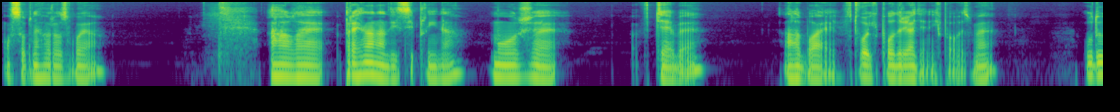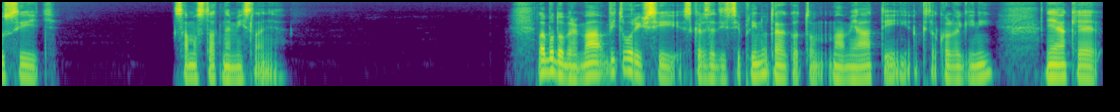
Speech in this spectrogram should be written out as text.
osobného rozvoja, ale prehnaná disciplína môže v tebe alebo aj v tvojich podriadených, povedzme, udusiť samostatné myslenie. Lebo dobre, má, vytvoríš si skrze disciplínu, tak ako to mám ja, ty, ktokoľvek iný, nejaké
